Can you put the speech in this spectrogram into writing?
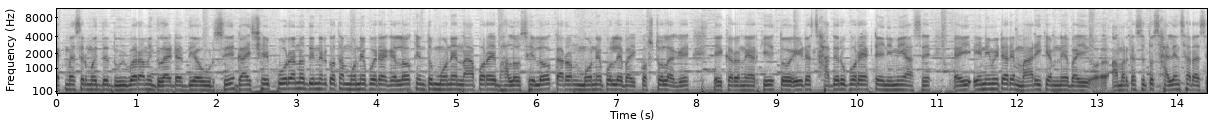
এক ম্যাচের মধ্যে দুইবার আমি গ্লাইডার দিয়ে উঠছি গাই সেই পুরানো দিনের কথা মনে পড়ে গেল, কিন্তু মনে না পড়াই ভালো ছিল, কারণ মনে পড়লে ভাই কষ্ট লাগে, এই কারণে আর কি। তো এইটা ছাদের উপরে একটা এনিমি আছে, এই এনিমিটারে মারি কেমনে ভাই? আমার কাছে তো সাইলেন্সার আছে,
